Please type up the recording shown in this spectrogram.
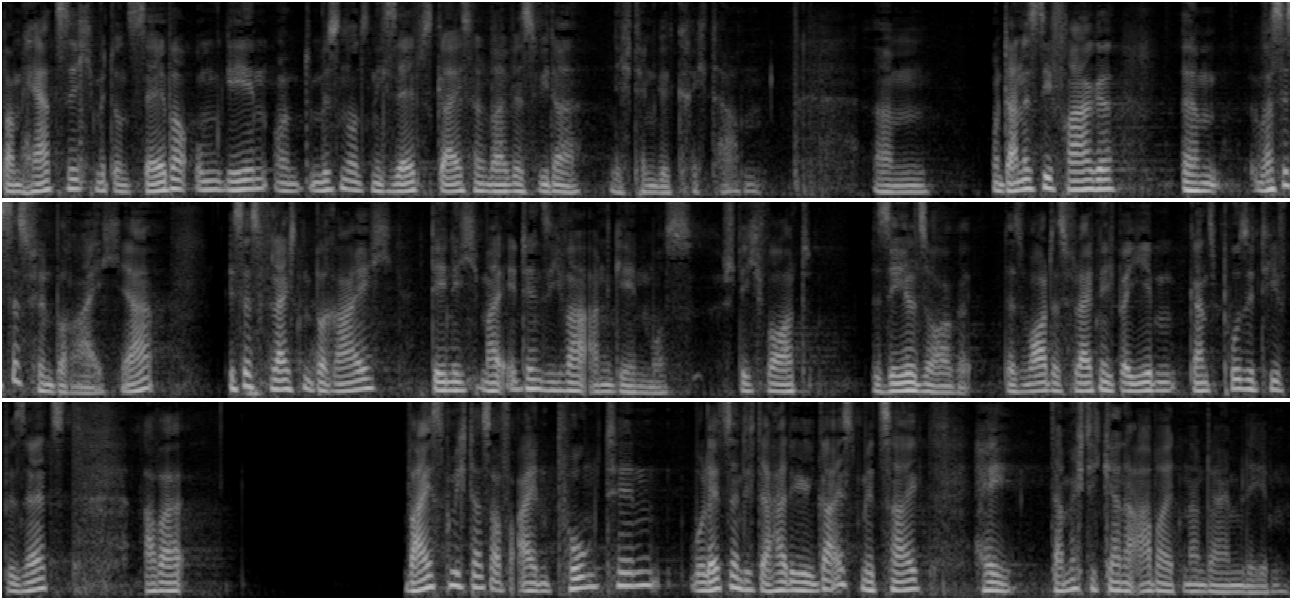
barmherzig mit uns selber umgehen und müssen uns nicht selbst geißeln, weil wir es wieder nicht hingekriegt haben. Ähm, und dann ist die Frage, ähm, was ist das für ein Bereich? Ja, ist das vielleicht ein Bereich, den ich mal intensiver angehen muss? Stichwort Seelsorge. Das Wort ist vielleicht nicht bei jedem ganz positiv besetzt, aber weist mich das auf einen Punkt hin, wo letztendlich der Heilige Geist mir zeigt, hey, da möchte ich gerne arbeiten an deinem Leben.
